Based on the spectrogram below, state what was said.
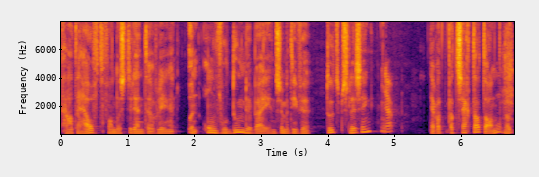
haalt de helft van de studenten of leerlingen een onvoldoende bij een summatieve toetsbeslissing. Ja. Ja, wat, wat zegt dat dan? Dat,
